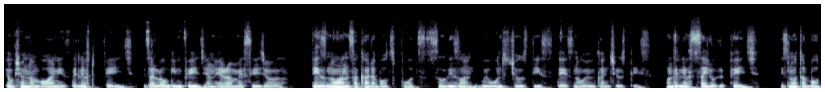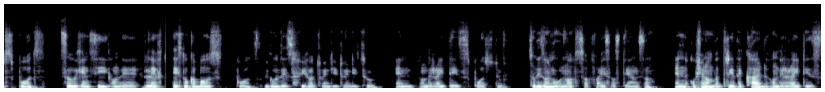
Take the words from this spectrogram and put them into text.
the option number one is the left page is a login page, an error message, or there is no answer card about sports. So this one, we won't choose this. There is no way we can choose this. On the left side of the page, it's not about sports. So we can see on the left, they talk about sports because it's FIFA 2022 and on the right there is sports too. So this one will not suffice as the answer. And option number three, the card on the right is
